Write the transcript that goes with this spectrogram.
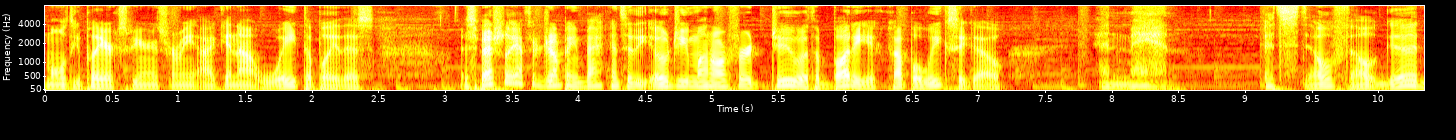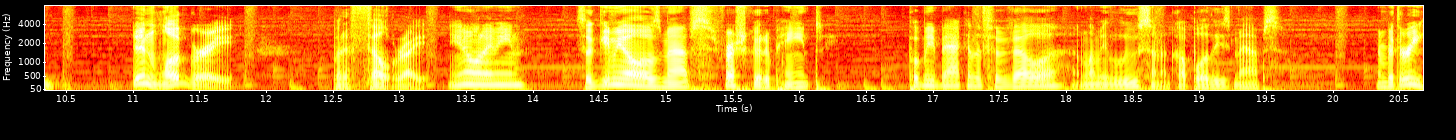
multiplayer experience for me. I cannot wait to play this, especially after jumping back into the OG Modern Warfare 2 with a buddy a couple weeks ago. And man, it still felt good. Didn't look great, but it felt right. You know what I mean? So give me all those maps, fresh coat of paint, put me back in the favela, and let me loose on a couple of these maps. Number 3.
